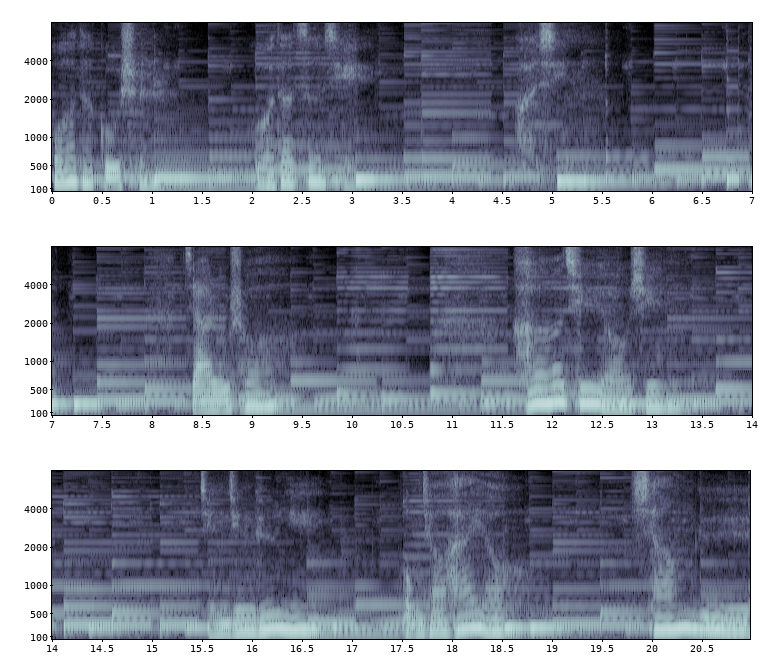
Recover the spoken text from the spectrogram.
我的故事，我的自己和心。假如说何其有幸，静静与你。碰巧还有相遇，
